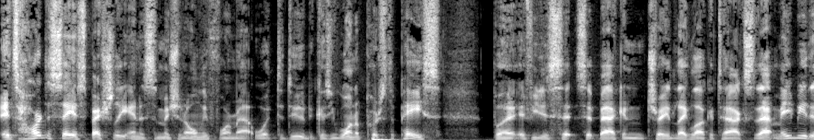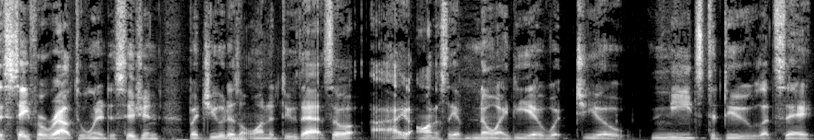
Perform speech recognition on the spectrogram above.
it's hard to say, especially in a submission only format, what to do because you want to push the pace. But if you just sit, sit back and trade leg lock attacks, that may be the safer route to win a decision. But Gio doesn't mm. want to do that. So I honestly have no idea what Gio needs to do, let's say,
